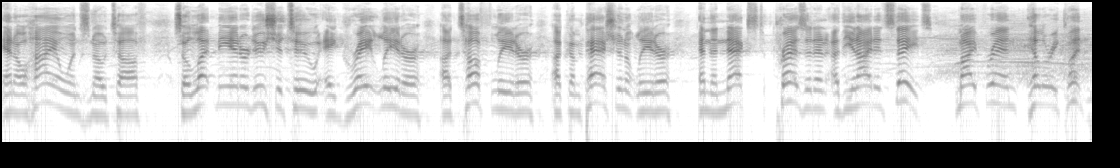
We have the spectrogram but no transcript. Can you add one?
and Ohioans know tough. So let me introduce you to a great leader, a tough leader, a compassionate leader, and the next president of the United States, my friend Hillary Clinton.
